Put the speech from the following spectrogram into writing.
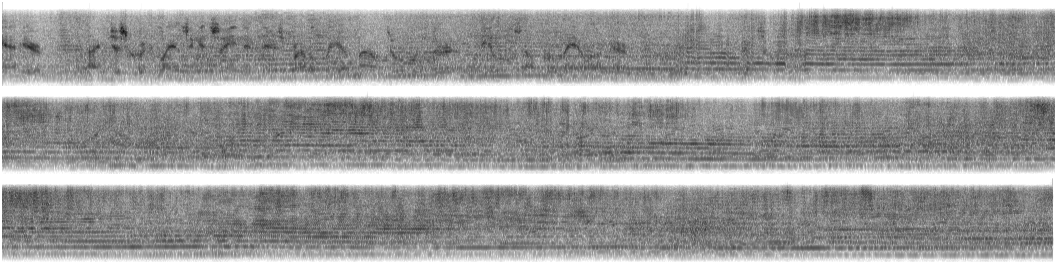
at here, I'm just quick glancing and saying that there's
